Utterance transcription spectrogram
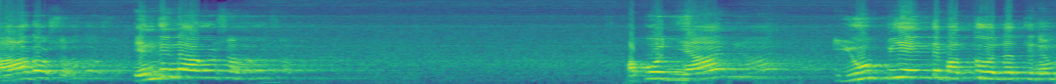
ആഘോഷം. എന്തിന്റെ ആഘോഷം? അപ്പോ ഞാൻ യു പി എന്റെ പത്ത് കൊല്ലത്തിനും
